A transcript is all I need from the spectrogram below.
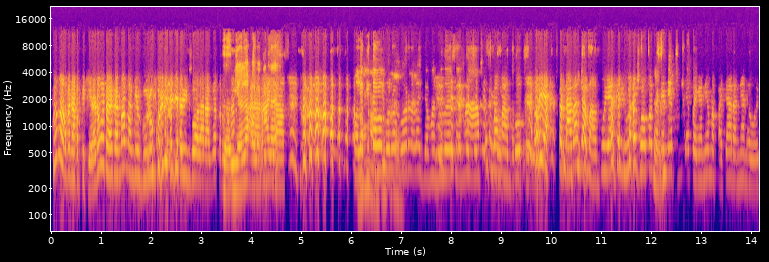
Gue gak pernah kepikiran waktu SMA manggil guru buat ngajarin gue olahraga ke Ya rumah. iyalah kalau kita rayang. kalau kita mah Bel? boro-boro lah zaman dulu SMA apa sih Emang mampu. Oh ya, pertama gak mampu ya. Kedua gue mah pengennya pengennya mah pacaran kan eh,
